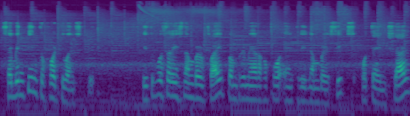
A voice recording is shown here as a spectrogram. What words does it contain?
17 to 41 split. Dito po sa race number 5, pampremera ko po entry number 6, Potential.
